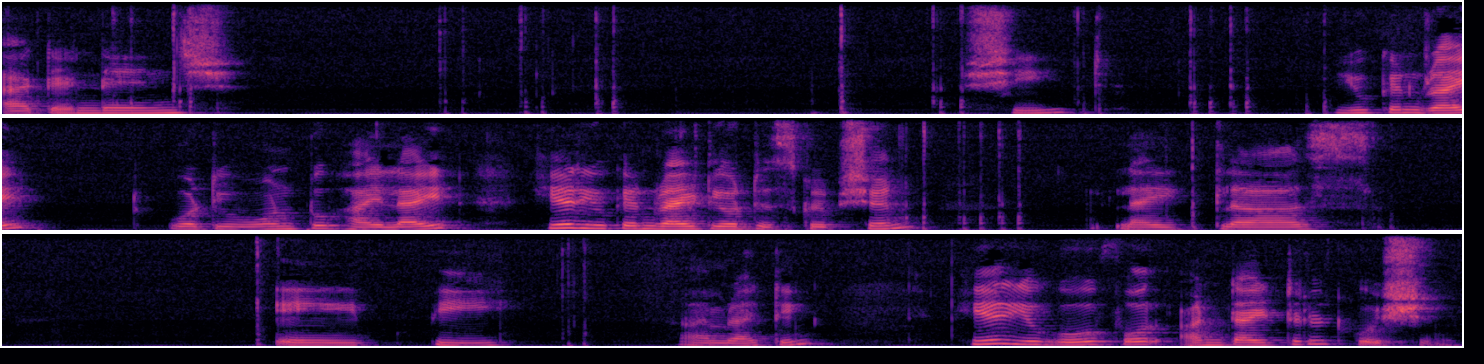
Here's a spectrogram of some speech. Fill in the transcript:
attendance sheet. You can write what you want to highlight. Here you can write your description like class 8b i am writing. Here you go for untitled question.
